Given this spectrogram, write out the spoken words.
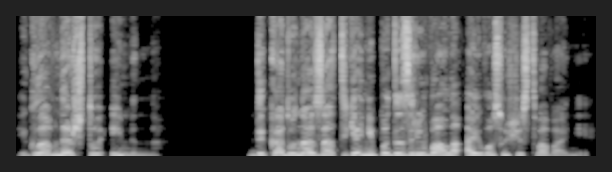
И главное, что именно. Декаду назад я не подозревала о его существовании.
